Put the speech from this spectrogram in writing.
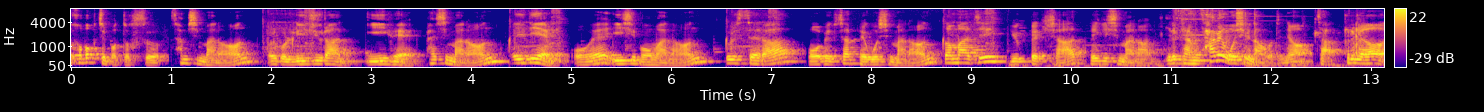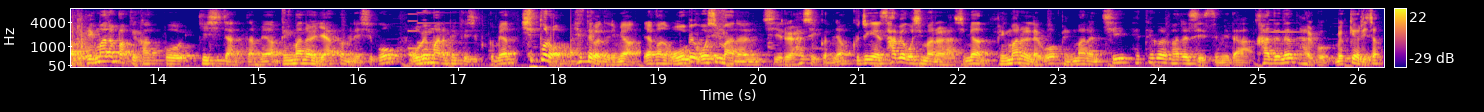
허벅지 보톡스 30만 원, 얼굴 리쥬란 2회 80만 원, ADM 5회 25만 원, 울세라 500샷 150만 원, 써마지 600샷 120만 원. 이렇게 하면 450이 나오거든요. 자, 그러면 100만 원 밖에 갖고 계시지 않다면 100만 원을 예약금을 내시고 500만 원 패키지 끊으면 10% 혜택을 드리면 약간 550만 원치를 할수 있거든요. 그 중에 450만 원을 하시면 100만 원을 내고 100만 원치 혜택을 받을 수 있습니다. 카드는 할부 몇 개월이죠?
